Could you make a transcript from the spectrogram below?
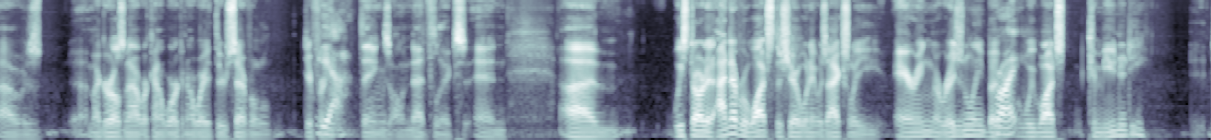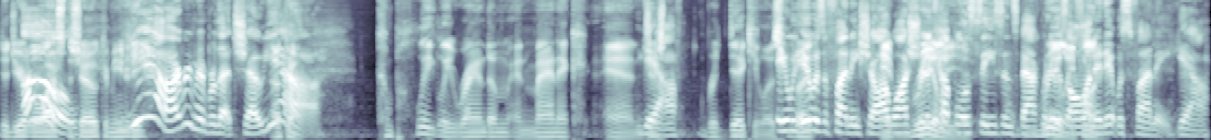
I was uh, my girls and I were kind of working our way through several different Yeah. things on Netflix, and um, we started. I never watched the show when it was actually airing originally, but Right. we watched Community. Did you ever watch Oh, the show Community? Yeah, I remember that show. Yeah. Completely random and manic and Yeah. just ridiculous. It, it was a funny show. I watched it a couple of seasons back when it was on, funny. and it was funny. Yeah.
